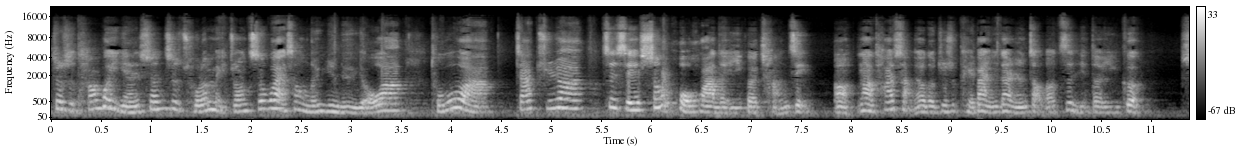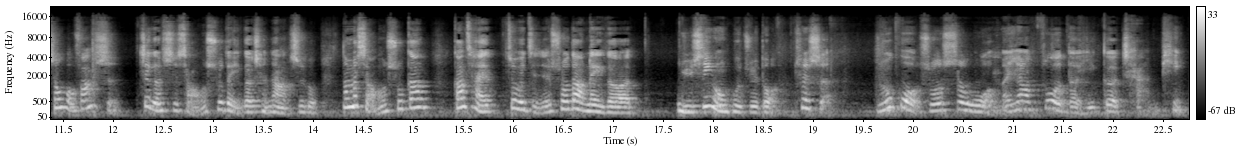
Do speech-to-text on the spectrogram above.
就是它会延伸至除了美妆之外，像我们旅游啊、徒步啊、家居啊这些生活化的一个场景啊。那他想要的就是陪伴一代人找到自己的一个。生活方式，这个是小红书的一个成长之路。那么小红书刚刚才这位姐姐说到那个女性用户居多，确实，如果说是我们要做的一个产品，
